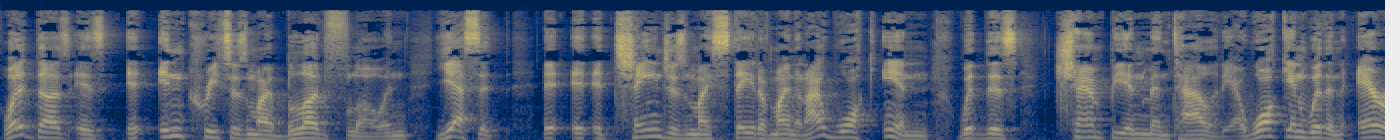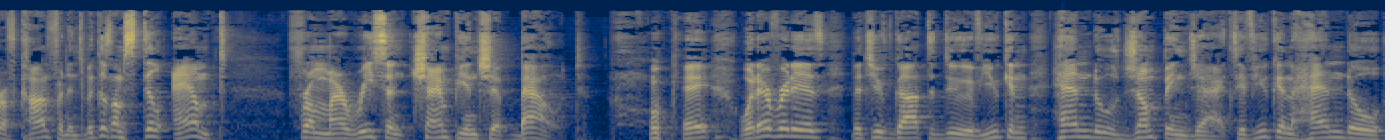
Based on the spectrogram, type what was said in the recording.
What it does is it increases my blood flow. And yes, it it, it, changes my state of mind. And I walk in with this champion mentality. I walk in with an air of confidence because I'm still amped from my recent championship bout. Okay. Whatever it is that you've got to do, if you can handle jumping jacks, if you can handle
